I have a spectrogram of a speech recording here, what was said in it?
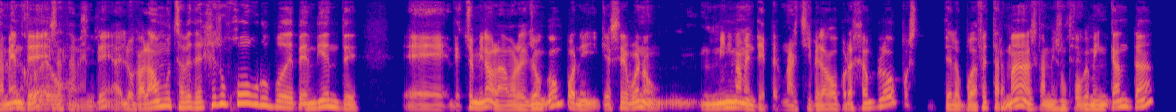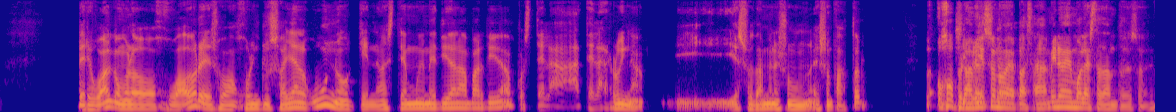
Exactamente, te un- exactamente. Lo que hablamos muchas veces es que es un juego grupo dependiente. Eh, de hecho, mira, hablábamos del John Company, que ese, bueno, mínimamente, pero un archipiélago, por ejemplo, pues te lo puede afectar más. A mí es un juego que me encanta, pero igual como los jugadores, o a lo mejor incluso hay alguno que no esté muy metido en la partida, pues te la, te la arruina. Y eso también es un, es un factor. Ojo, pero Sí, a mí pero- eso no me pasa. A mí no me molesta tanto eso. ¿eh?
